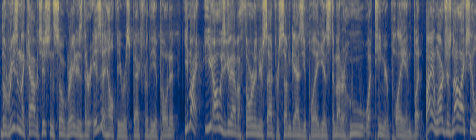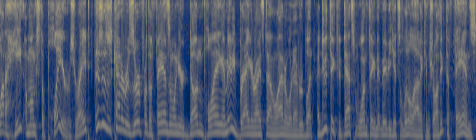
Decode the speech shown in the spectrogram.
the reason the competition is so great is there is a healthy respect for the opponent. You might you're always going to have a thorn in your side for some guys you play against no matter who what team you're playing but by and large there's not actually a lot of hate amongst the players right? This is kind of reserved for the fans and when you're done playing and maybe bragging rights down the line or whatever but i do think that that's one thing that maybe gets a little out of control. I think the fans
